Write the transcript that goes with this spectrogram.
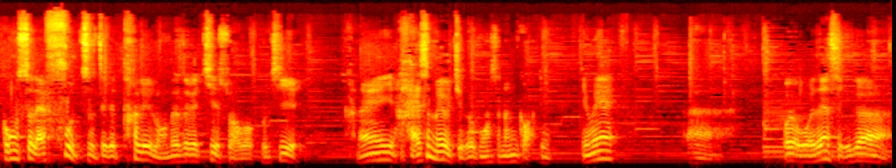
公司来复制这个特立龙的这个技术，我估计可能还是没有几个公司能搞定。因为呃，我我认识一个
